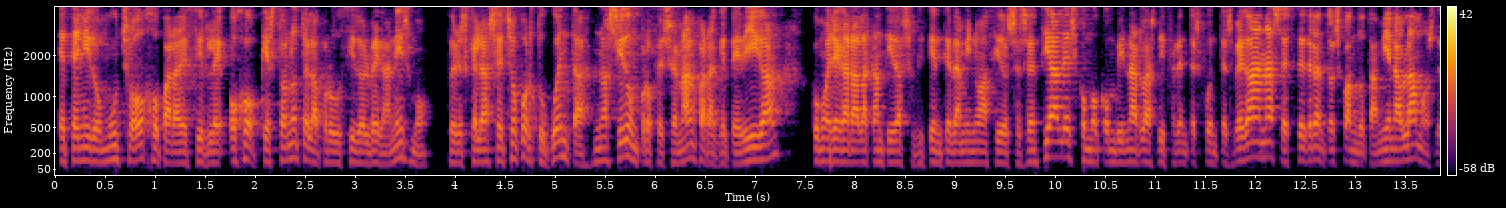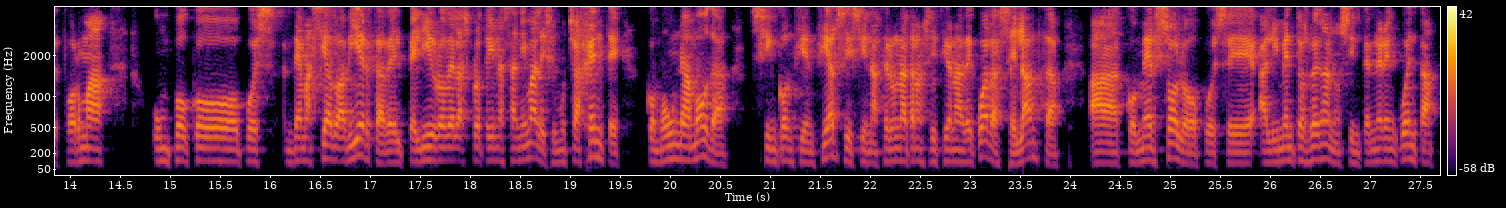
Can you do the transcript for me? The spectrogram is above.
He tenido mucho ojo para decirle, ojo, que esto no te lo ha producido el veganismo, pero es que lo has hecho por tu cuenta. No has sido un profesional para que te diga cómo llegar a la cantidad suficiente de aminoácidos esenciales, cómo combinar las diferentes fuentes veganas, etcétera. Entonces, cuando también hablamos de forma un poco pues demasiado abierta del peligro de las proteínas animales y mucha gente como una moda sin concienciarse y sin hacer una transición adecuada se lanza a comer solo pues eh, alimentos veganos sin tener en cuenta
